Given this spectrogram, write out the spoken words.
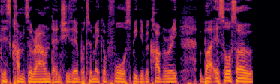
this comes around and she's able to make a full speedy recovery. But it's also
